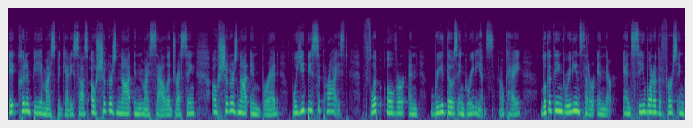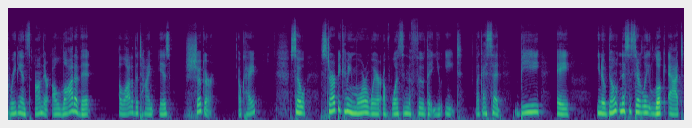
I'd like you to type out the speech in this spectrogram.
It couldn't be in my spaghetti sauce. Oh, sugar's not in my salad dressing. Oh, sugar's not in bread. Well, you'd be surprised. Flip over and read those ingredients, okay? Look at the ingredients that are in there and see what are the first ingredients on there. A lot of it, a lot of the time, is sugar. Okay. So start becoming more aware of what's in the food that you eat. Like I said, be a, you know, don't necessarily look at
